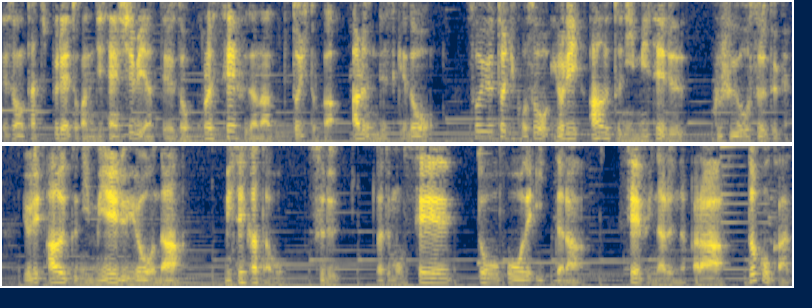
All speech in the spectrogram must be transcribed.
でそのタッチプレーとか実際に守備やってるとこれセーフだなって時とかあるんですけどそういう時こそよりアウトに見せる工夫をするというかよりアウトに見えるような見せ方をする。だってもう正当法で言ったらセーフになるんだからどこか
